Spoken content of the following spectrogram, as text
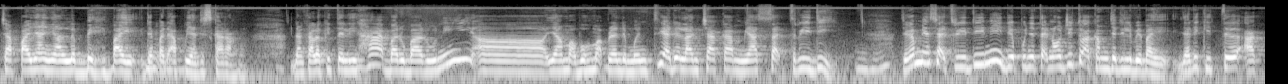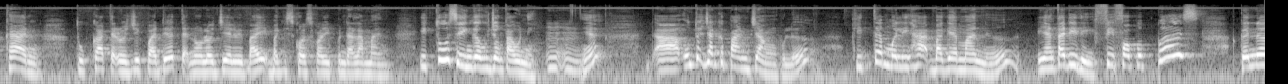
capaian yang lebih baik daripada mm-hmm. apa yang ada sekarang. Dan kalau kita lihat baru-baru ni uh, yang Mak Berhormat Perdana Menteri ada lancarkan miasat 3D. Mm-hmm. Jangan miasat 3D ni dia punya teknologi tu akan menjadi lebih baik. Jadi kita akan tukar teknologi kepada teknologi yang lebih baik bagi sekolah-sekolah di pendalaman. Itu sehingga hujung tahun ni. Mm-hmm. Ya. Uh, untuk jangka panjang pula kita melihat bagaimana yang tadi ni fit for purpose kena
